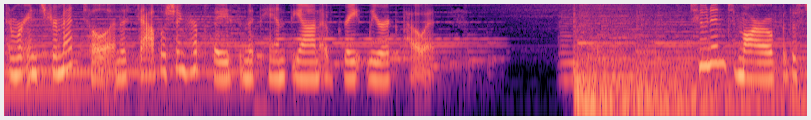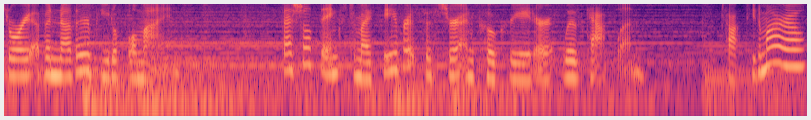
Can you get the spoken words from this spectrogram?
and were instrumental in establishing her place in the pantheon of great lyric poets. Tune in tomorrow for the story of another beautiful mind. Special thanks to my favorite sister and co creator, Liz Kaplan. Talk to you tomorrow.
